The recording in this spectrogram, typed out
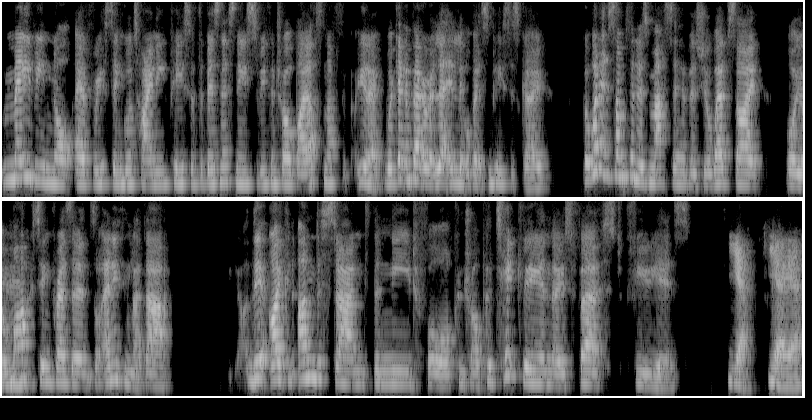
maybe not every single tiny piece of the business needs to be controlled by us. And I, you know, we're getting better at letting little bits and pieces go. But when it's something as massive as your website or your Mm. marketing presence or anything like that, the, I can understand the need for control, particularly in those first few years. Yeah, yeah, yeah.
